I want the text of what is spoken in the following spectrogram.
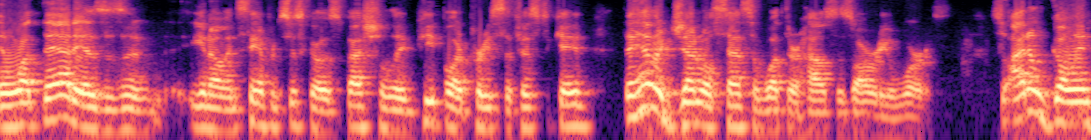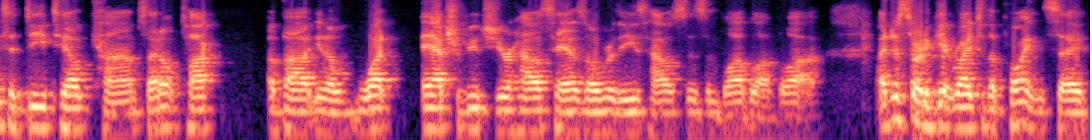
And what that is, is in, you know, in San Francisco especially, people are pretty sophisticated. They have a general sense of what their house is already worth. So I don't go into detailed comps. I don't talk about, you know, what attributes your house has over these houses and blah, blah, blah. I just sort of get right to the point and say,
